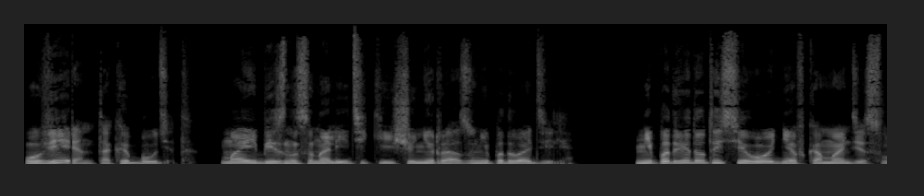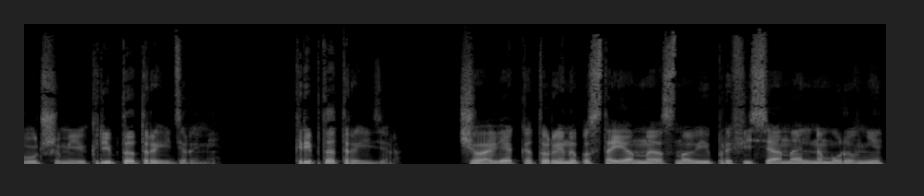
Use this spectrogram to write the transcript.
Уверен, так и будет. Мои бизнес-аналитики еще ни разу не подводили. Не подведут и сегодня в команде с лучшими криптотрейдерами. Криптотрейдер — человек, который на постоянной основе и профессиональном уровне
